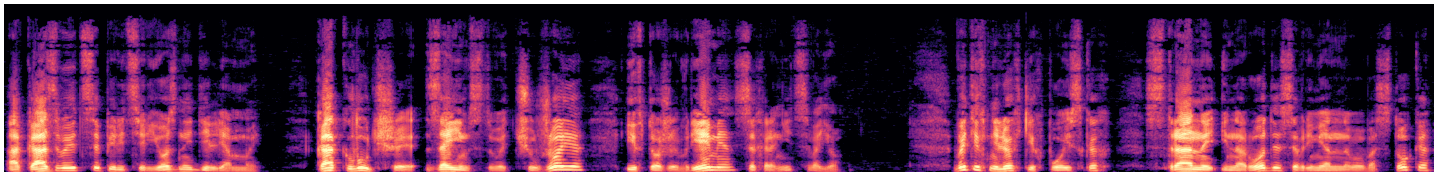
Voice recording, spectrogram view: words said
оказывается перед серьезной дилеммой. Как лучше заимствовать чужое и в то же время сохранить свое? В этих нелегких поисках страны и народы современного Востока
